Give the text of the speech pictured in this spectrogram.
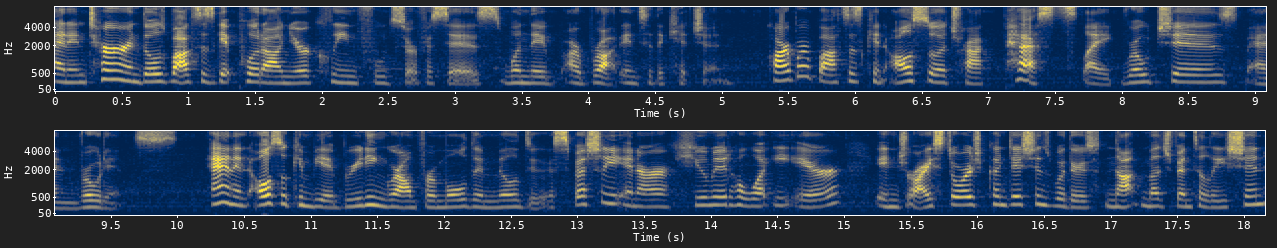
And in turn, those boxes get put on your clean food surfaces when they are brought into the kitchen. Cardboard boxes can also attract pests like roaches and rodents. And it also can be a breeding ground for mold and mildew, especially in our humid Hawaii air. In dry storage conditions where there's not much ventilation,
